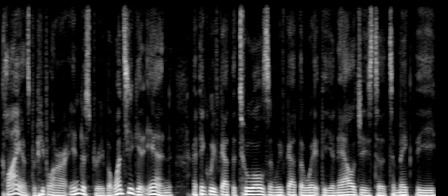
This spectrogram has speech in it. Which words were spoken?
clients, but people in our industry. But once you get in, I think we've got the tools and we've got the way the analogies to to make the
